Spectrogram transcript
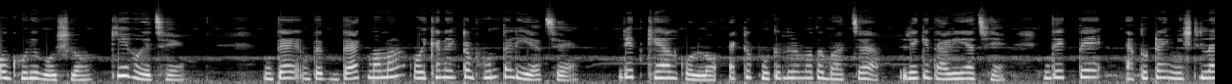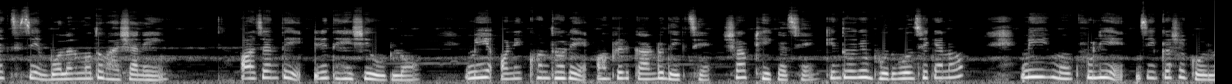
ও ঘুরে বসল, কি হয়েছে? "দে- দে- দেখ মামা, ওইখানে একটা ভূত দাঁড়িয়ে আছে। রিদ খেয়াল করল, একটা পুতুলের মতো বাচ্চা রেগে দাঁড়িয়ে আছে। দেখতে এতটাই মিষ্টি লাগছে যে বলার মতো ভাষা নেই। অজান্তে রিদ হেসে উঠল মেয়ে অনেকক্ষণ ধরে অভ্রের কাণ্ড দেখছে, সব ঠিক আছে, কিন্তু ওকে ভূত বলছে কেন? মেয়ে মুখ ফুলিয়ে জিজ্ঞাসা করল,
